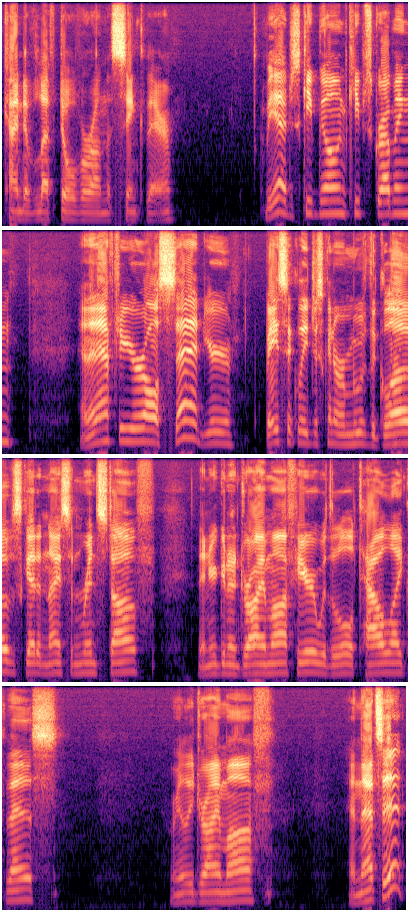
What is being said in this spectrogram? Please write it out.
kind of left over on the sink there. But yeah, just keep going, keep scrubbing, and then after you're all set, you're basically just gonna remove the gloves, get it nice and rinsed off. Then you're gonna dry them off here with a little towel like this. Really dry them off. And that's it.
